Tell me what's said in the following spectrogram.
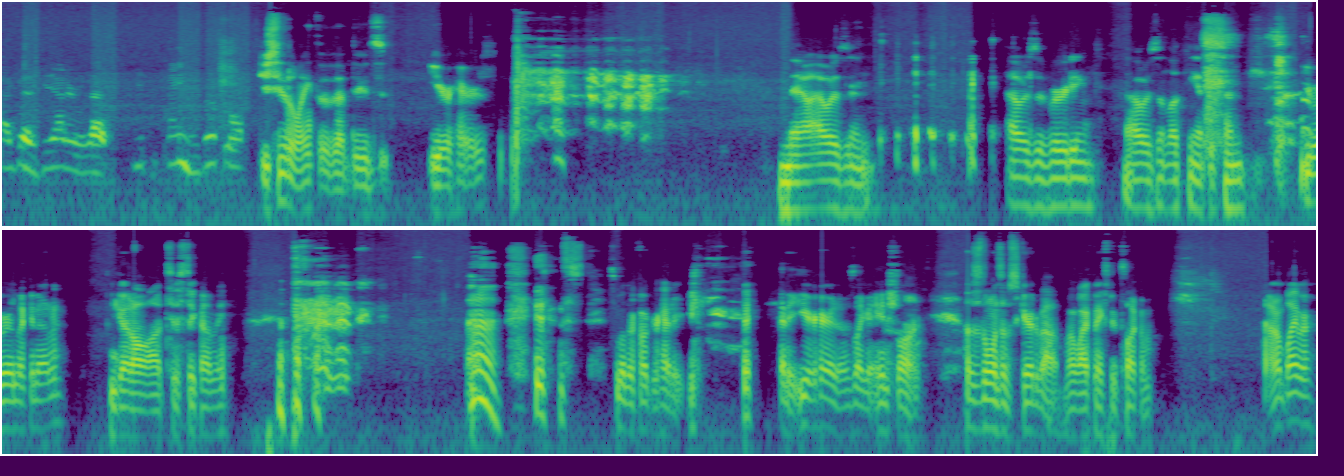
I gotta get out of here without getting tangled up. Do you see the length of that dude's ear hairs? No, I wasn't. I was averting. I wasn't looking at the sun. You were looking at him. You got all autistic on me. this motherfucker had a had an ear hair that was like an inch long. Those are the ones I'm scared about. My wife makes me pluck them. I don't blame her.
